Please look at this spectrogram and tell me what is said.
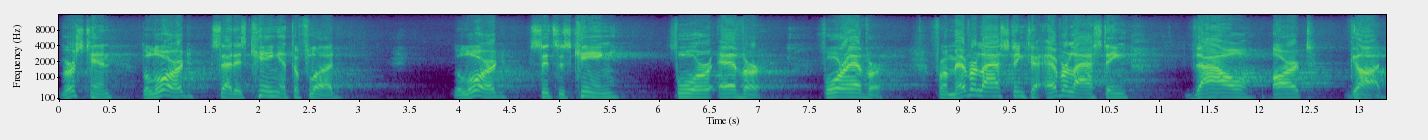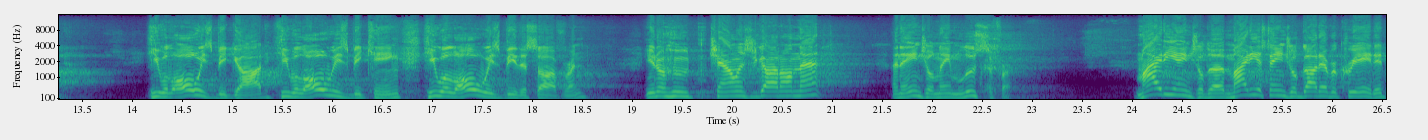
verse 10 The Lord sat as king at the flood. The Lord sits as king forever. Forever. From everlasting to everlasting, thou art God. He will always be God. He will always be king. He will always be the sovereign. You know who challenged God on that? An angel named Lucifer. Mighty angel, the mightiest angel God ever created,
